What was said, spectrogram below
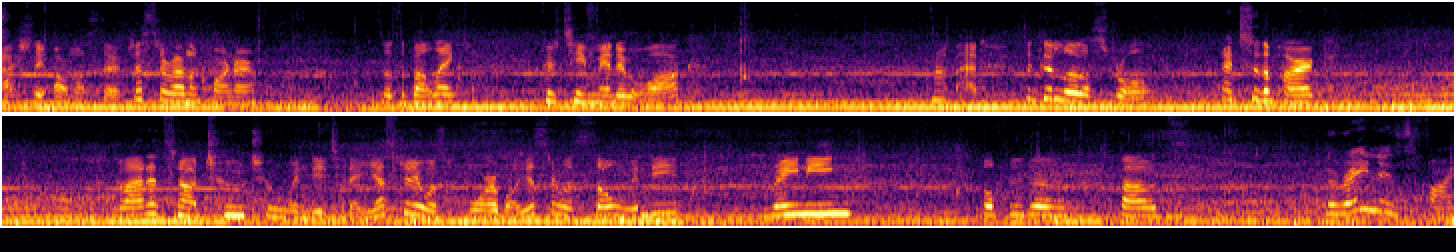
It's just We're actually almost there, just around the corner. So it's about like 15 minute walk. Not bad. It's a good little stroll next to the park. Glad it's not too too windy today. Yesterday was horrible. Yesterday was so windy, raining. Hopefully the clouds. the rain is fine,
